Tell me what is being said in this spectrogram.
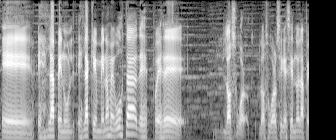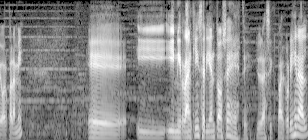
eh, es, la es la que menos me gusta después de Lost World. Lost World sigue siendo la peor para mí. Eh, y, mi ranking sería entonces este: Jurassic Park original,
